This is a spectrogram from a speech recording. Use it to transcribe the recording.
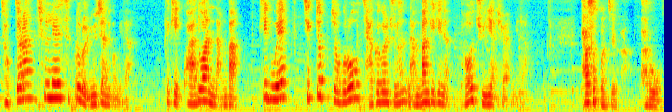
적절한 실내 습도를 유지하는 겁니다. 특히 과도한 난방, 피부에 직접적으로 자극을 주는 난방기기는 더 주의하셔야 합니다. 다섯 번째가 바로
